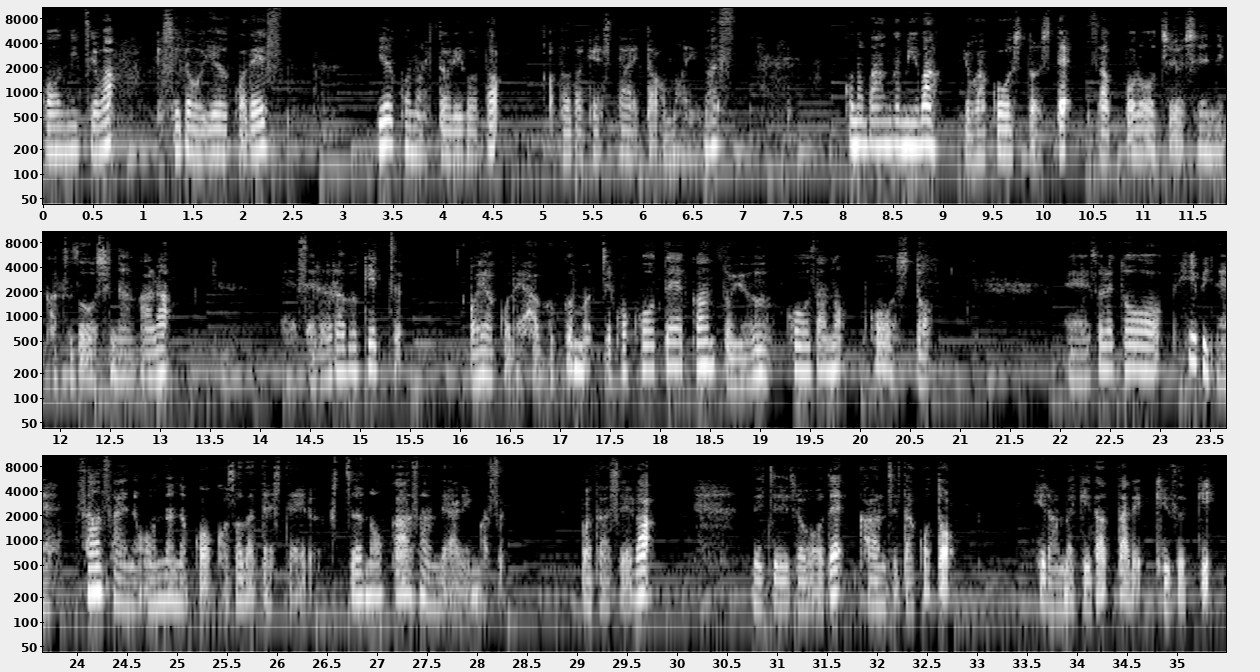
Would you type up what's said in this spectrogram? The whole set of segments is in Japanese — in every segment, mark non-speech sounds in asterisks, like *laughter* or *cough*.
こんにちは、石堂優子です。優子の独り言、お届けしたいと思います。この番組は、ヨガ講師として札幌を中心に活動しながら、セルラブキッズ、親子で育む自己肯定感という講座の講師と、えーそれと、日々ね、3歳の女の子を子育てしている普通のお母さんであります。私が日常で感じたこと、ひらめきだったり気づき、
